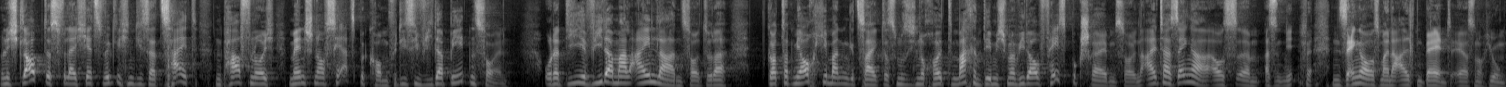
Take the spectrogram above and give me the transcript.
Und ich glaube, dass vielleicht jetzt wirklich in dieser Zeit ein paar von euch Menschen aufs Herz bekommen, für die sie wieder beten sollen oder die ihr wieder mal einladen sollt. Oder Gott hat mir auch jemanden gezeigt, das muss ich noch heute machen, dem ich mal wieder auf Facebook schreiben soll. Ein alter Sänger aus, ähm, also ein Sänger aus meiner alten Band, er ist noch jung.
